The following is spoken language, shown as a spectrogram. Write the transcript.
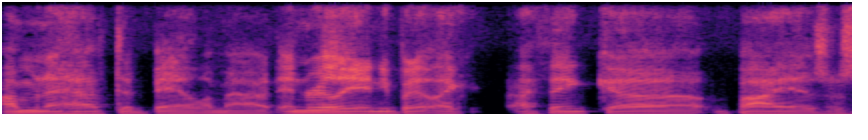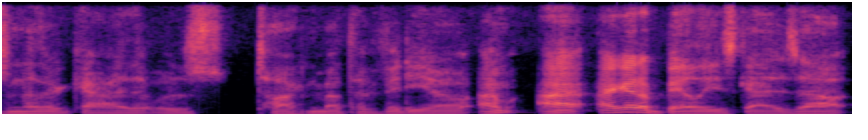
I'm gonna have to bail him out. And really anybody like I think uh Baez was another guy that was talking about the video. I'm I, I gotta bail these guys out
